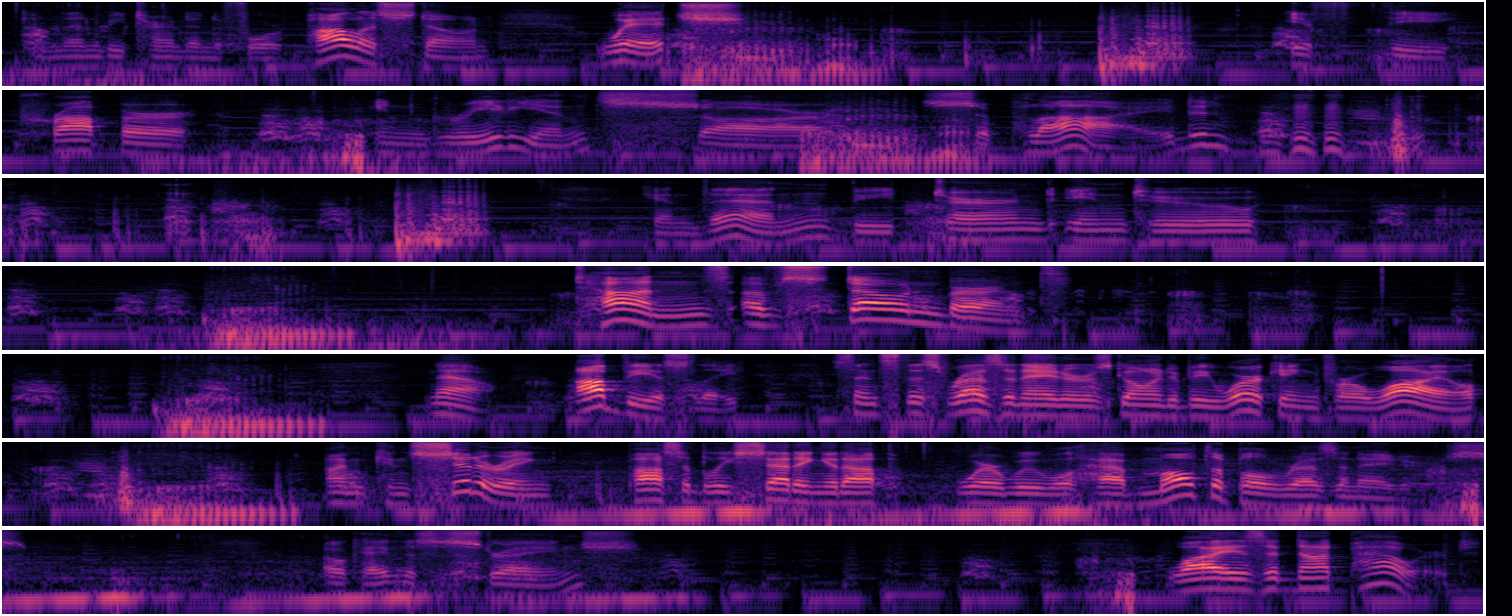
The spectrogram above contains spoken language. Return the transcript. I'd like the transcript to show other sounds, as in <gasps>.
can then be turned into four polished stone, which, if the proper ingredients are supplied, <laughs> can then be turned into tons of stone burnt. Now, obviously, since this resonator is going to be working for a while, I'm considering possibly setting it up where we will have multiple resonators. Okay, this is strange. Why is it not powered?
